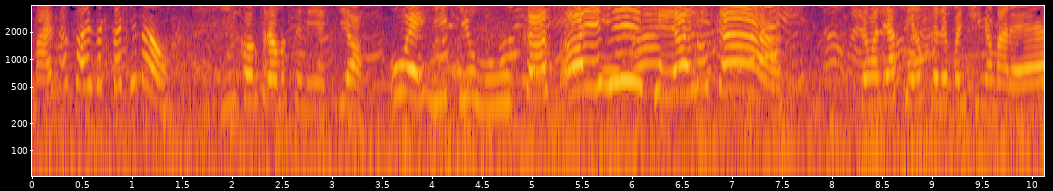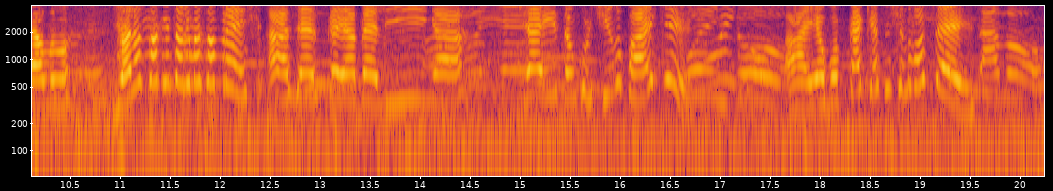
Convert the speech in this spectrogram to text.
Mas não é só a Isa que tá aqui, não. E encontramos também aqui, ó, o Henrique e o Lucas. Oi, Henrique! Oi, Lucas! Estão ali atentos no elefantinho amarelo. E olha só quem tá ali mais à frente. A Jéssica e a Belinha. E aí, estão curtindo o parque? Muito. Aí eu vou ficar aqui assistindo vocês. Tá bom.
